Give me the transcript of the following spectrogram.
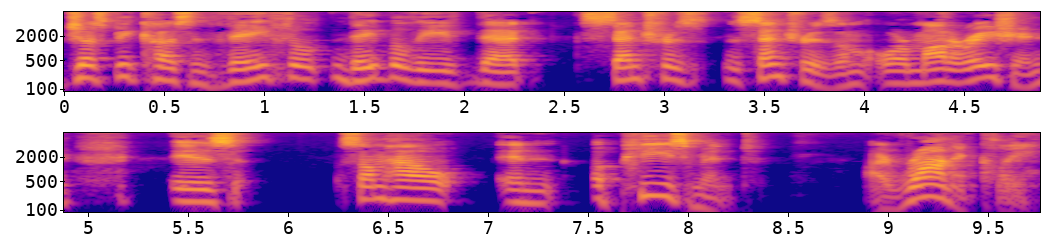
just because they feel they believe that centris, centrism or moderation is somehow an appeasement ironically.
